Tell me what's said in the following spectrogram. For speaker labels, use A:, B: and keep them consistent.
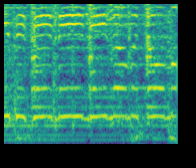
A: প্রদীপ জেলে নিলাম তোমার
